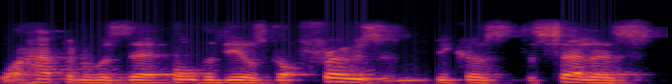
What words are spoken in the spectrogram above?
what happened was that all the deals got frozen because the sellers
